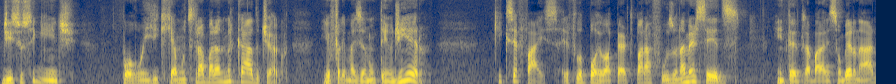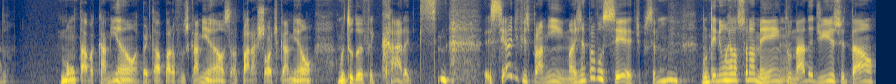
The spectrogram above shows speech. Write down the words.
disse o seguinte: Pô, o Henrique quer muito trabalhar no mercado, Thiago. E eu falei, mas eu não tenho dinheiro. O que, que você faz? Ele falou, pô, eu aperto parafuso na Mercedes. Então ele trabalhava em São Bernardo, montava caminhão, apertava parafuso de caminhão, para-choque de caminhão. Muito doido. Eu falei, cara, se, se era difícil para mim, imagina para você. Tipo, você não, não tem nenhum relacionamento, nada disso e tal.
